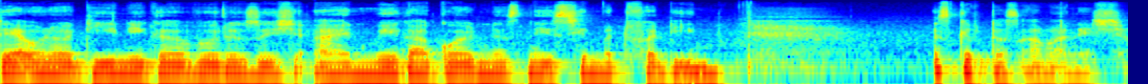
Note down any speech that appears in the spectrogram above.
der oder diejenige würde sich ein mega goldenes Näschen mitverdienen. Es gibt das aber nicht.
